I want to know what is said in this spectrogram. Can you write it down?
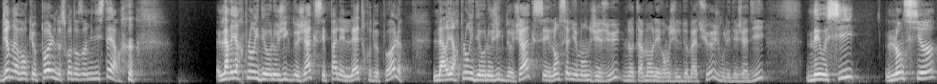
bien avant que Paul ne soit dans un ministère. L'arrière-plan idéologique de Jacques, ce n'est pas les lettres de Paul, L'arrière-plan idéologique de Jacques, c'est l'enseignement de Jésus, notamment l'évangile de Matthieu, je vous l'ai déjà dit, mais aussi l'Ancien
